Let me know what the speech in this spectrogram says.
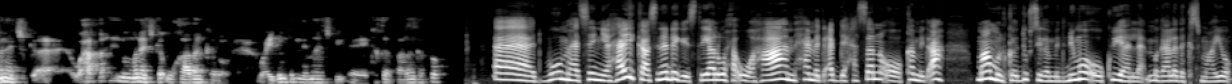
manhajka inuu manhajka uu qaadan karo wacyigelintan inay manhajka ka qayb qaadan karto aad buu u mahadsan yahay kaasina dhegaystayaal waxa uu ahaa maxamed cabdi xasan oo ka mid ah maamulka dugsiga midnimo oo ku yaalla magaalada kismaayo.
